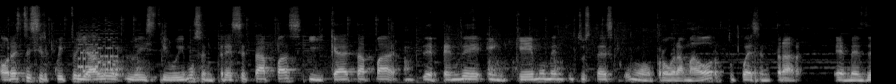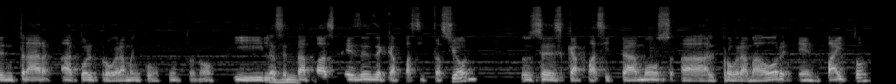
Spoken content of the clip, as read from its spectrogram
Ahora este circuito ya lo, distribuimos en tres etapas y cada etapa depende en qué momento tú estés como programador, tú puedes entrar en vez de entrar a todo el programa en conjunto, ¿no? Y las etapas es desde capacitación. Entonces capacitamos al programador en Python,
